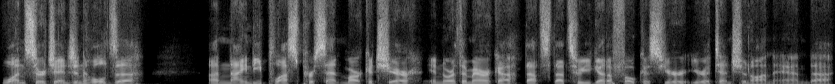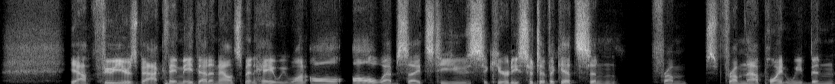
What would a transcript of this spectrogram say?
one search engine holds a a 90 plus percent market share in North America. That's that's who you got to focus your your attention on. And uh, yeah, a few years back they made that announcement. Hey, we want all all websites to use security certificates, and from from that point we've been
